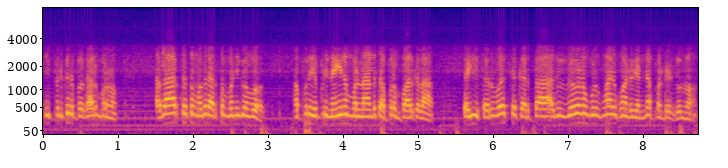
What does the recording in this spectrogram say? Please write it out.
இருக்கிற பிரகாரம் பண்ணணும். சதார்த்தத்தை முதல்ல அர்த்தம் பண்ணிக்கோங்க. அப்புறம் எப்படி நயனம் பண்ணலான்றது அப்புறம் பார்க்கலாம். சரி சர்வஸ்ய கர்த்தா அது விவரணம் கொடுக்க மாதிரி உட்காந்துருக்கு என்ன பண்றது சொல்லணும்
